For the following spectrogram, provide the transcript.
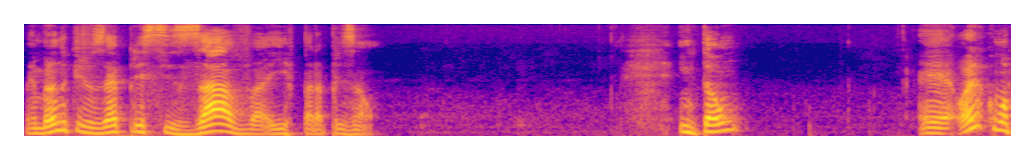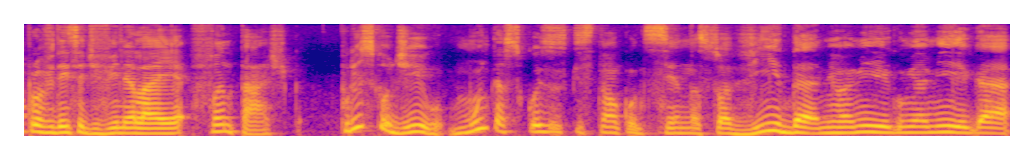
Lembrando que José precisava ir para a prisão. Então, é, olha como a providência divina ela é fantástica. Por isso que eu digo, muitas coisas que estão acontecendo na sua vida, meu amigo, minha amiga,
